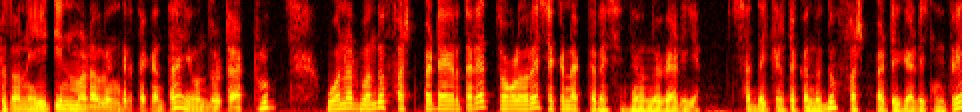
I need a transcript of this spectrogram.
ಟು ತೌಸಂಡ್ ಏಯ್ಟೀನ್ ಮಾಡಲ್ ಹೊಂದಿರತಕ್ಕಂಥ ಈ ಒಂದು ಟ್ರ್ಯಾಕ್ಟ್ರು ಓನರ್ ಬಂದು ಫಸ್ಟ್ ಪಾರ್ಟಿ ಆಗಿರ್ತಾರೆ ತೊಗೊಳೋರೆ ಸೆಕೆಂಡ್ ಆಗ್ತಾರೆ ಒಂದು ಗಾಡಿಗೆ. ಸದ್ಯಕ್ಕೆ ಇರ್ತಕ್ಕಂಥದ್ದು ಫಸ್ಟ್ ಪಾರ್ಟಿ ಗಾಡಿ ಸ್ನೇಹಿತರೆ.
